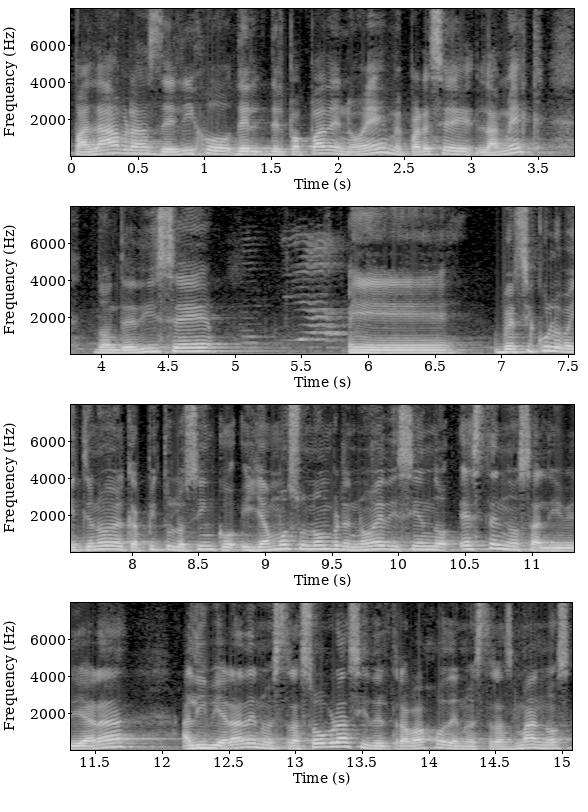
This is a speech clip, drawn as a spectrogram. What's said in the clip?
palabras del hijo, del, papá de Noé, me parece Lamec, donde dice, eh, versículo 29 del capítulo 5, y llamó su nombre Noé diciendo, este nos aliviará, aliviará de nuestras obras y del trabajo de nuestras manos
